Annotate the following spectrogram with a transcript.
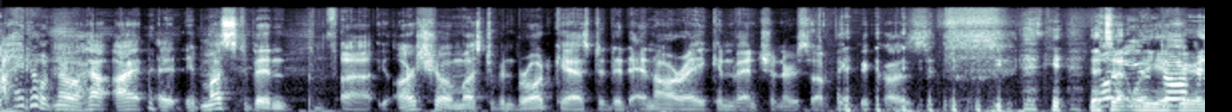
I don't know how I. It must have been uh, our show must have been broadcasted at NRA convention or something because. That's what are you talking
